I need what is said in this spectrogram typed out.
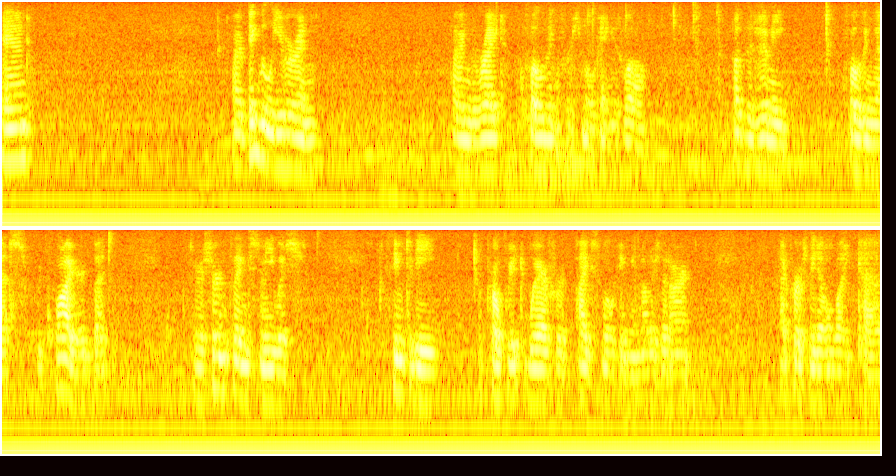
And I'm a big believer in having the right clothing for smoking as well. Not that there's any clothing that's required, but there are certain things to me which seem to be appropriate to wear for pipe smoking and others that aren't. I personally don't like uh,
